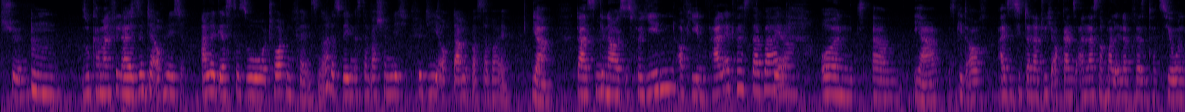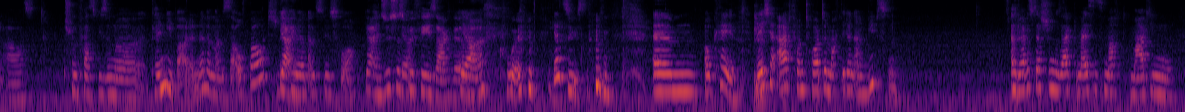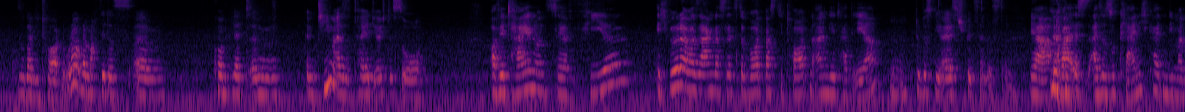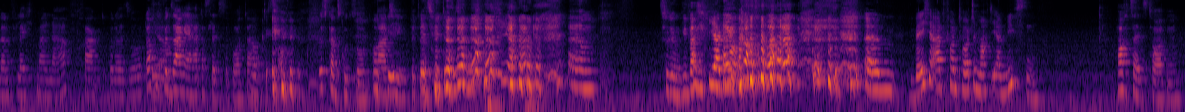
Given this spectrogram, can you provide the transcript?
Schön. Mhm. So kann man vielleicht. Weil sind ja auch nicht alle Gäste so Tortenfans, ne? Deswegen ist dann wahrscheinlich für die auch damit was dabei. Ja, das mhm. genau, es ist für jeden auf jeden Fall etwas dabei. Ja. Und ähm, ja, es geht auch, also es sieht dann natürlich auch ganz anders nochmal in der Präsentation aus. Schon fast wie so eine Candy-Bade, ne? wenn man das so aufbaut. Ja, ich mir ganz süß vor. Ja, ein süßes ja. Buffet, sagen wir ja, immer. cool. Ja, süß. ähm, okay. Welche Art von Torte macht ihr denn am liebsten? Also du hattest ja schon gesagt, meistens macht Martin sogar die Torten, oder? Oder macht ihr das ähm, komplett im, im Team? Also teilt ihr euch das so Oh, wir teilen uns sehr viel. Ich würde aber sagen, das letzte Wort, was die Torten angeht, hat er. Mhm. Du bist die Eisspezialistin. Ja, aber es also so Kleinigkeiten, die man dann vielleicht mal nachfragt oder so. Doch, ja. ich würde sagen, er hat das letzte Wort da. Okay. Das, ist auch, ist ganz gut so. Okay. Martin, bitte. Jetzt fühlt er sich gut. ja. ähm, Entschuldigung, wie war die Frage? Ja, genau. ähm, welche Art von Torte macht ihr am liebsten? Hochzeitstorten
